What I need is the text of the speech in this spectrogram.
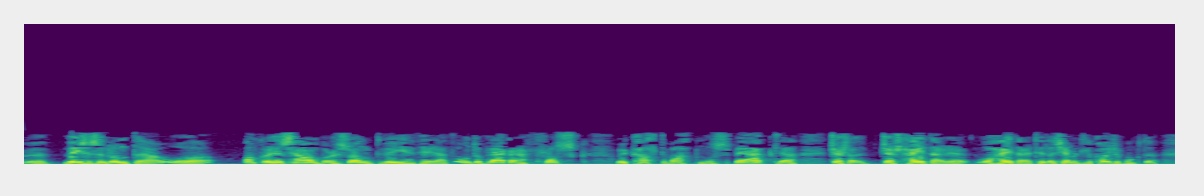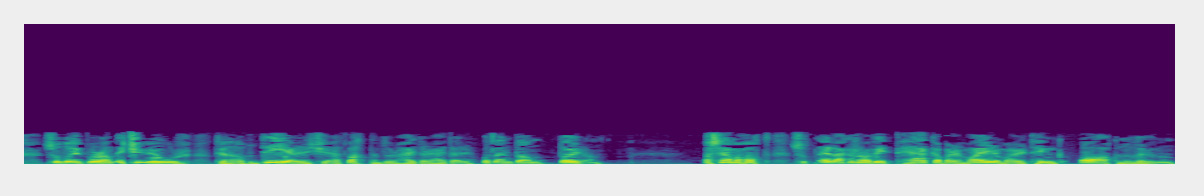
uh, lyses rundt det og Onkur her samanbor strongt vi til at under blekar en frosk og i kalt vatn og spekla gjerst heitare og heitare til det kommer til køysepunktet, så løyper han ikkje ur til han oppdeer ikkje at vatnet blir heitare heitare, og til endan døyr han. Av samme hatt, så er det akkur som vi teka bare meir og meir ting av akkur løyven.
